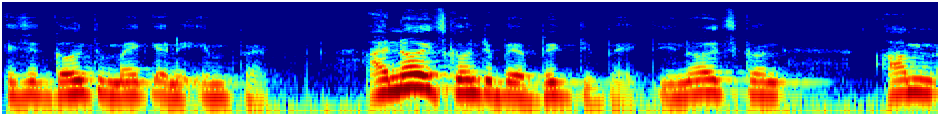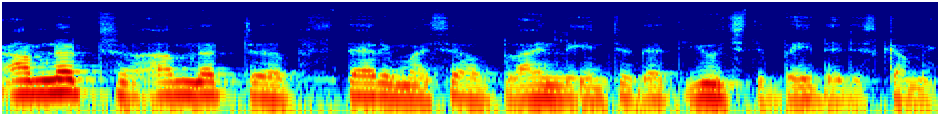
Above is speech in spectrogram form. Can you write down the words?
is it going to make any impact? I know it's going to be a big debate. You know, it's going. I'm, I'm not, I'm not uh, staring myself blindly into that huge debate that is coming,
